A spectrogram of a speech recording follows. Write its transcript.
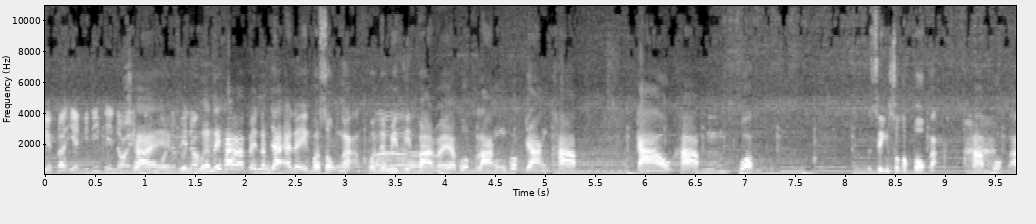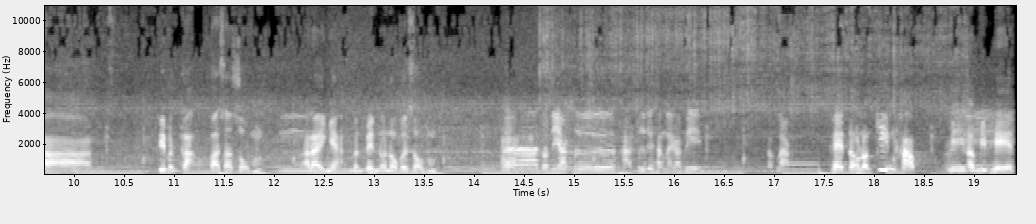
เก็บรายละเอียดนิดๆหน่อยๆใช่ได้หมดนะพี่เนาะเหมือนคล้ายๆว่าเป็นน้ำยาอเนกประสงค์อะควรจะมีติดบ้านไว้อะพวกล้างพวกยางคราบกาวคราบอือฮึพวกสิ่งสกปรกอะอ่าฮะคราบพวกอ่า ที่มันกะกะสะสมมอะไรเงี้ยมันเป็นอนุผสมแล้วตอนนี้คือหาซื้อได้ทางไหนครับพี่หลัก เพจของน้องกินครับ มีเอ้ยเรามีเพจ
